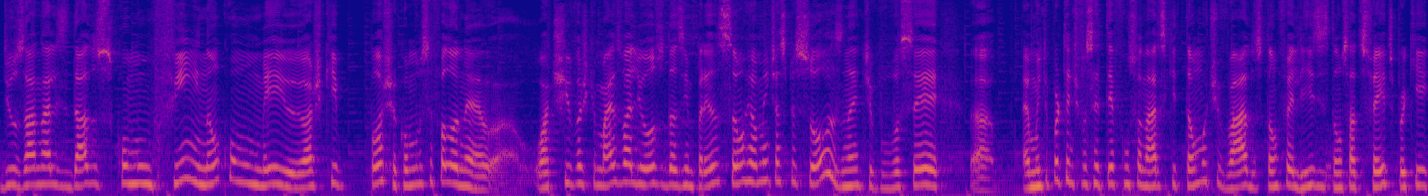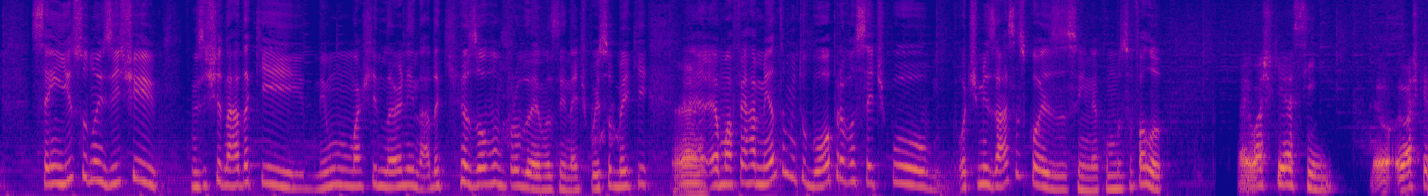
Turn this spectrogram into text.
de usar análise de dados como um fim e não como um meio. Eu acho que poxa, como você falou, né? O ativo acho que mais valioso das empresas são realmente as pessoas, né? Tipo, você. Uh, é muito importante você ter funcionários que estão motivados, estão felizes, estão satisfeitos, porque sem isso não existe. Não existe nada que. nenhum machine learning, nada que resolva um problema, assim, né? Tipo, isso meio que. É, é uma ferramenta muito boa para você, tipo, otimizar essas coisas, assim, né? Como você falou. É, eu acho que, assim. Eu, eu acho que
